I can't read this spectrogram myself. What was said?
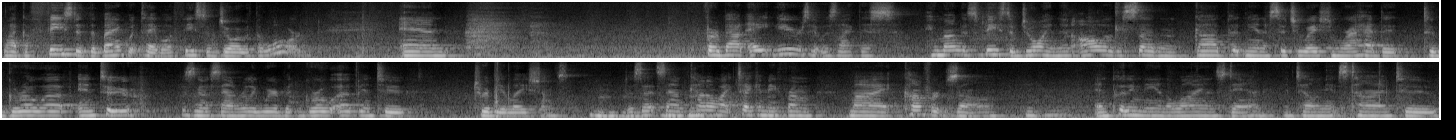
like a feast at the banquet table, a feast of joy with the Lord. And for about eight years, it was like this humongous feast of joy. And then all of a sudden, God put me in a situation where I had to, to grow up into this is going to sound really weird, but grow up into tribulations. Mm-hmm. Does that sound kind of mm-hmm. like taking me from my comfort zone mm-hmm. And putting me in the lion's den and telling me it's time to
